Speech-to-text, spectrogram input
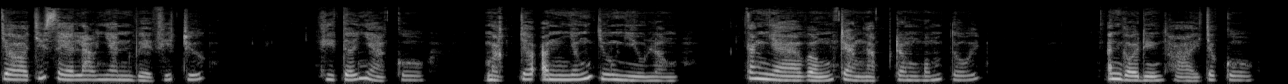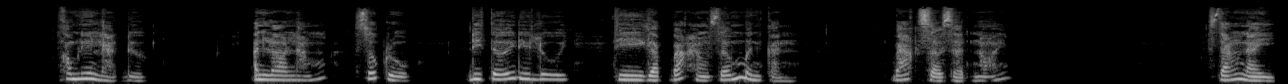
cho chiếc xe lao nhanh về phía trước. Khi tới nhà cô, mặc cho anh nhấn chuông nhiều lần, căn nhà vẫn tràn ngập trong bóng tối. Anh gọi điện thoại cho cô, không liên lạc được. Anh lo lắng, sốt ruột, đi tới đi lui, thì gặp bác hàng xóm bên cạnh. Bác sợ sệt nói. Sáng nay,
